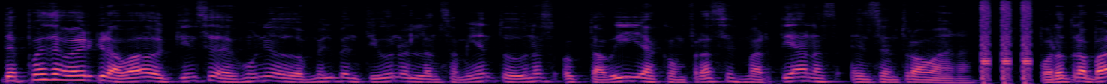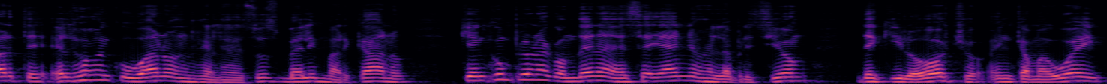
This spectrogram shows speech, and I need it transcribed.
después de haber grabado el 15 de junio de 2021 el lanzamiento de unas octavillas con frases martianas en Centro Habana. Por otra parte, el joven cubano Ángel Jesús Vélez Marcano, quien cumple una condena de seis años en la prisión de Kilo 8 en Camagüey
